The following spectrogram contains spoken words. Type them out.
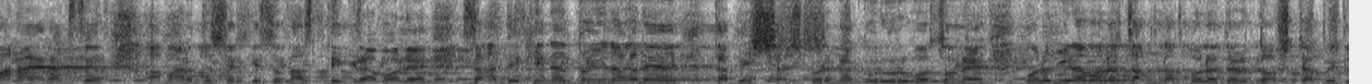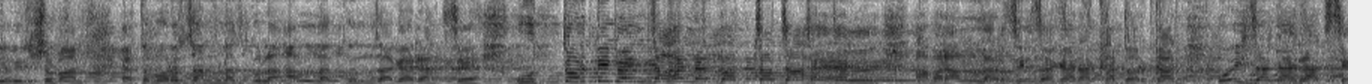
বানায় রাখছে। আমার দেশের কিছু নাস্তিকরা বলে, যা দেখি না দুই নয়নে তা বিশ্বাস করে না গুরুর বচনে। মৌলবীরা বলে, জান্নাত বলে দেবে দশটা পৃথিবীর সমান। এত বড় জান্নাতগুলা আল্লাহ কোন জায়গায় রাখছে? উত্তর দিবেন জাহেলের বাচ্চা জাহেল। আমার আল্লাহর যে জায়গায় রাখা দরকার, ওই জায়গায় রাখছে।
